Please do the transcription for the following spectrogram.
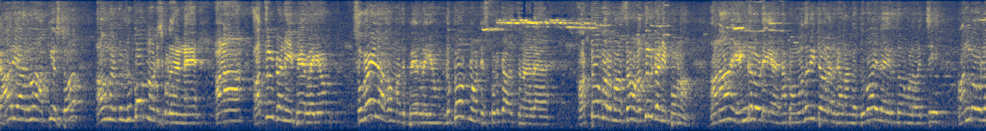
யார் யாரெல்லாம் அக்யூஸ்டோ அவங்களுக்கு லுக் அவுட் நோட்டீஸ் கொடுங்கன்னு. ஆனா அப்துல் கனி பேர்லையும் சுகைல் அகமது பேர்லையும் லுக் அவுட் நோட்டீஸ் கொடுக்காததுனால அக்டோபர் மாசம் அப்துல் கனி போனோம் ஆனா எங்களுடைய நம்ம முதலீட்டாளர்கள் அங்க துபாயில இருந்தவங்களை வச்சு அங்க உள்ள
